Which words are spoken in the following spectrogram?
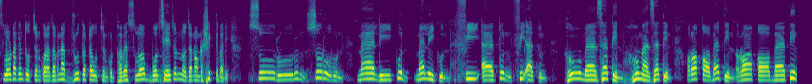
স্লোটা কিন্তু উচ্চারণ করা যাবে না, দ্রুতটা উচ্চারণ করতে হবে। স্লো বলছি এই জন্য যেন আমরা শিখতে পারি। সুরুরুন সুরুরুন, মালিকুন মালিকুন ফিআতুন ফিআতুন হুমাজাতিন হুমাজাতিন, রকবাতিন রকবাতিন,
